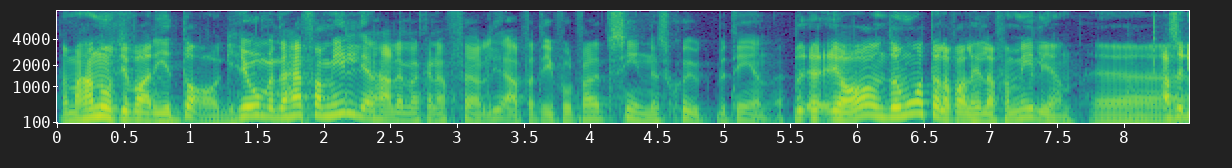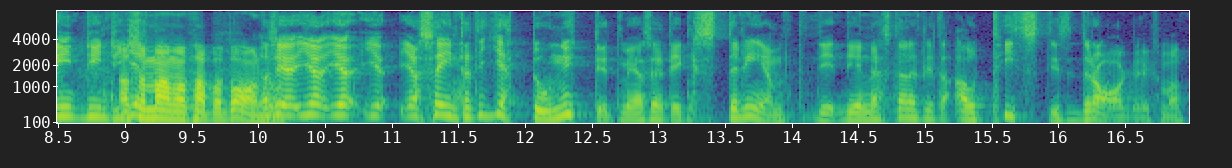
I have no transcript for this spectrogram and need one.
Ja, men han åt ju varje dag. Jo, men den här familjen hade man kunnat följa, för att det är fortfarande ett sinnessjukt beteende. Eh, Ja, de åt i alla fall hela familjen. Eh, Alltså, det är, det är inte alltså jätte... mamma, pappa, barn. Alltså jag, jag, jag, jag säger inte att det är jätteonyttigt, men jag säger att det är extremt. Det, det är nästan ett lite autistiskt drag. Liksom, att,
